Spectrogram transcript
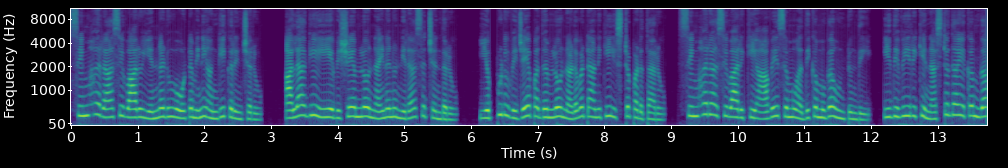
సింహరాశివారు ఎన్నడూ ఓటమిని అంగీకరించరు. అలాగే ఏ విషయంలో నైనను నిరాశ చెందరు. ఎప్పుడు విజయపదంలో నడవటానికి ఇష్టపడతారు. సింహరాశివారికి ఆవేశము అధికముగా ఉంటుంది. ఇది వీరికి నష్టదాయకంగా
